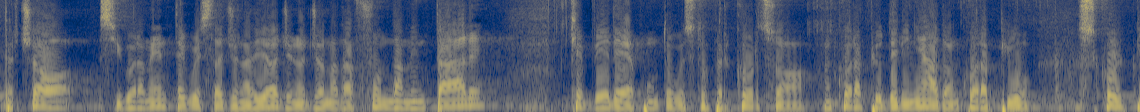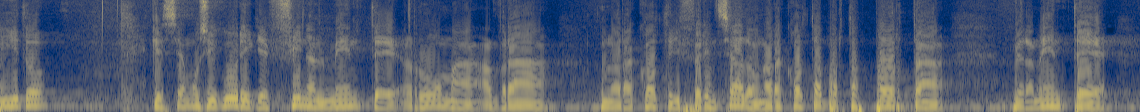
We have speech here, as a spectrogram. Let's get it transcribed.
Perciò sicuramente questa giornata di oggi è una giornata fondamentale che vede appunto questo percorso ancora più delineato, ancora più scolpito e siamo sicuri che finalmente Roma avrà una raccolta differenziata, una raccolta porta a porta veramente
